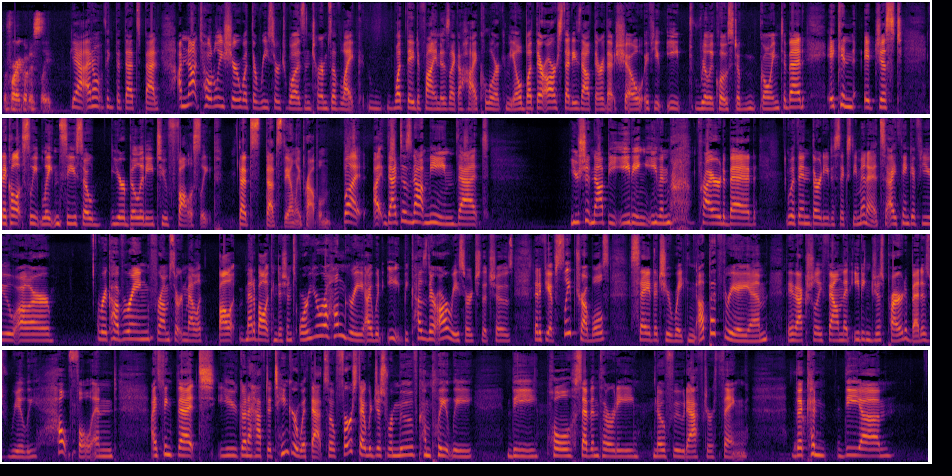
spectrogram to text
before I go to sleep. Yeah, I don't think that that's bad. I'm not totally sure what the research was in terms of like what they defined as like a high caloric meal, but there are studies out there that show if you eat really close to going to bed, it can it just they call it sleep latency, so your ability to fall asleep. That's that's the only problem. But I, that does not mean that you should not be eating even prior to bed within 30 to 60 minutes. I think if you are recovering from certain metabolic, metabolic conditions or you're hungry, I would eat because there are research that shows that if you have sleep troubles, say that you're waking up at 3 a.m., they've actually found that eating just prior to bed is really helpful. And I think that you're going to have to tinker with that. So first I would just remove completely the whole 7:30 no food after thing. The con- the um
